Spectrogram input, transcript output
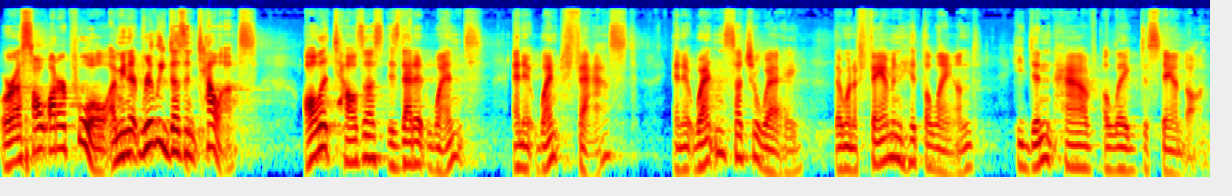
or a saltwater pool. I mean, it really doesn't tell us. All it tells us is that it went, and it went fast, and it went in such a way that when a famine hit the land, he didn't have a leg to stand on.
